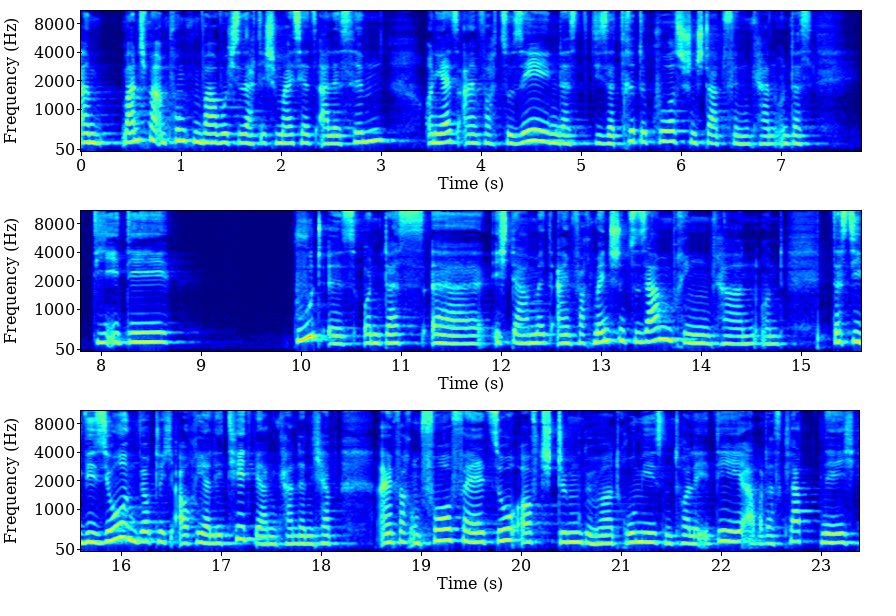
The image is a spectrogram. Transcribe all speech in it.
an, manchmal an Punkten war, wo ich sagte, ich schmeiße jetzt alles hin und jetzt einfach zu sehen, dass dieser dritte Kurs schon stattfinden kann und dass die Idee gut ist und dass äh, ich damit einfach Menschen zusammenbringen kann und dass die Vision wirklich auch Realität werden kann. Denn ich habe einfach im Vorfeld so oft Stimmen gehört, Rumi ist eine tolle Idee, aber das klappt nicht.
